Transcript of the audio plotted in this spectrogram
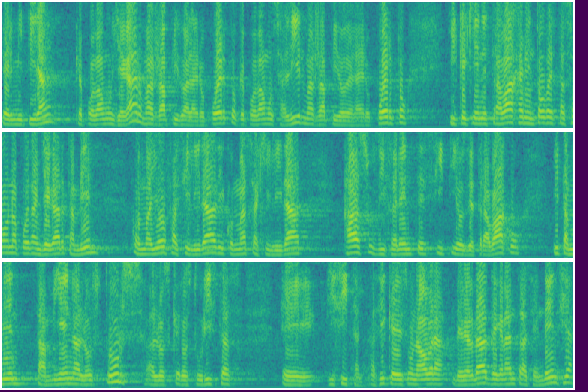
permitirá que podamos llegar más rápido al aeropuerto, que podamos salir más rápido del aeropuerto y que quienes trabajan en toda esta zona puedan llegar también con mayor facilidad y con más agilidad a sus diferentes sitios de trabajo y también, también a los tours, a los que los turistas eh, visitan. Así que es una obra de verdad de gran trascendencia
